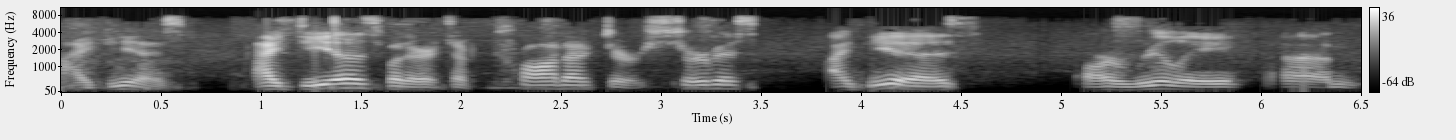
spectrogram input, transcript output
ideas. Ideas, whether it's a product or service, ideas are really um,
